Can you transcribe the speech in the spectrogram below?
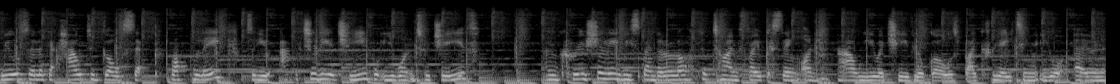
We also look at how to goal set properly so you actually achieve what you want to achieve. And crucially, we spend a lot of time focusing on how you achieve your goals by creating your own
